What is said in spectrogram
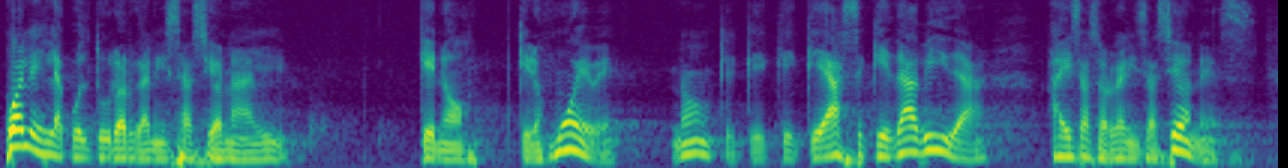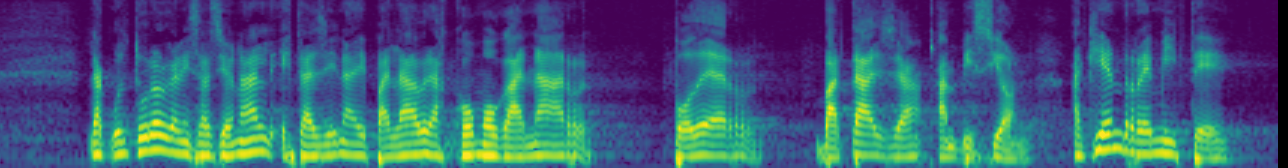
cuál es la cultura organizacional que nos, que nos mueve, ¿no? que, que, hace, que da vida a esas organizaciones. La cultura organizacional está llena de palabras como ganar, poder, batalla, ambición. ¿A quién remite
